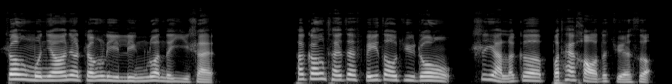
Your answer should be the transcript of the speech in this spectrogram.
圣母娘娘整理凌乱的衣衫，她刚才在肥皂剧中。饰演了个不太好的角色，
